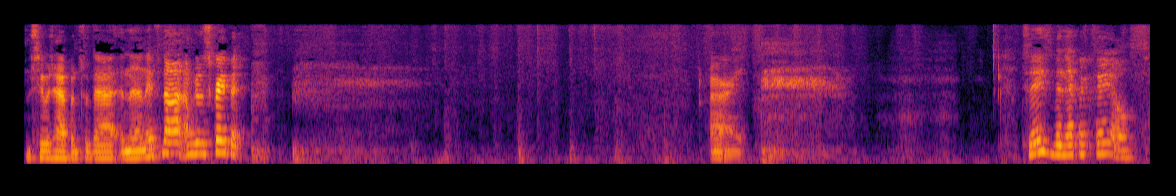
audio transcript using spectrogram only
and see what happens with that. And then if not, I'm going to scrape it. All right. Today's been epic fails.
